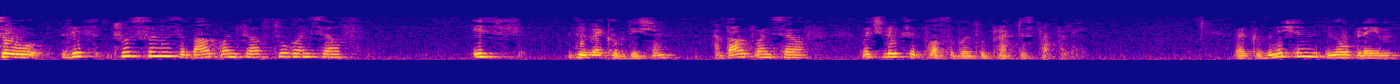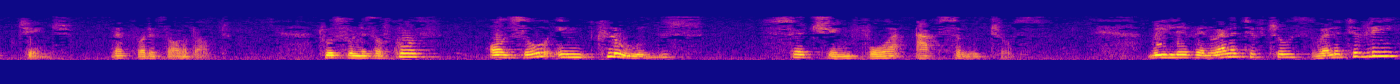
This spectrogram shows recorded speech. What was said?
So this truthfulness about oneself, to oneself, is the recognition about oneself which makes it possible to practice properly. Recognition, no blame, change. That's what it's all about. Truthfulness, of course, also includes searching for absolute truth. We live in relative truth. Relatively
